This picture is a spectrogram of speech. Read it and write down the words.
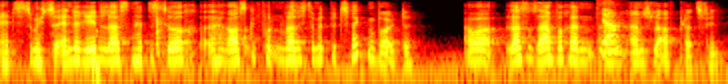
hättest du mich zu Ende reden lassen, hättest du auch herausgefunden, was ich damit bezwecken wollte. Aber lass uns einfach einen, Ja. einen, einen Schlafplatz finden.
